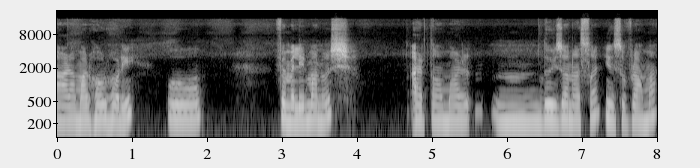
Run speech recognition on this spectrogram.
আর আমার হর হরি ও ফ্যামিলির মানুষ। আর তো আমার দুইজন আছেন, ইউসুফ রহমান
